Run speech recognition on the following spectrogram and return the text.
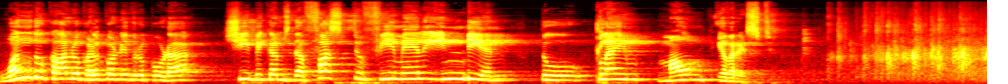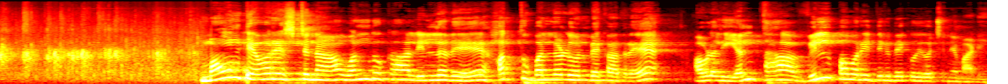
ಒಂದು ಕಾಲು ಕಳ್ಕೊಂಡಿದ್ರು ಕೂಡ she becomes the first female Indian to climb Mount Everest Mount ಎವರೆಸ್ಟ್ನ ಒಂದು ಕಾಲಿಲ್ಲದೆ ಹತ್ತು ಬಲ್ಲಳು ಅನ್ಬೇಕಾದ್ರೆ ಅವಳಲ್ಲಿ ಎಂತಹ ವಿಲ್ ಪವರ್ ಇದ್ದಿರಬೇಕು ಯೋಚನೆ ಮಾಡಿ.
